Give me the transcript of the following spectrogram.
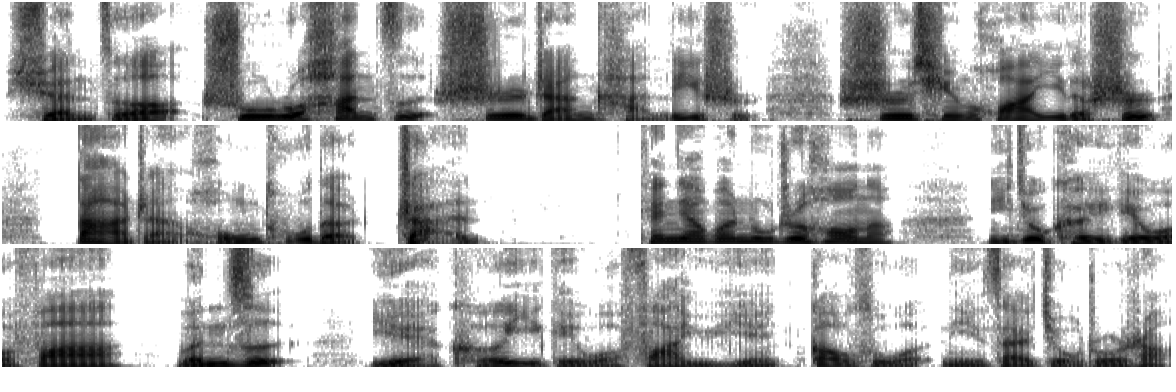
选择输入汉字“施展侃历史”，诗情画意的诗，大展宏图的展。添加关注之后呢，你就可以给我发文字。也可以给我发语音，告诉我你在酒桌上，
